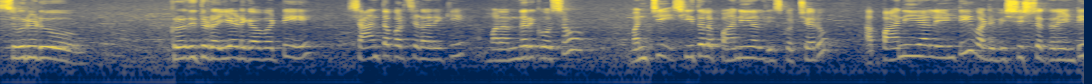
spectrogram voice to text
సూర్యుడు క్రోధితుడు అయ్యాడు కాబట్టి శాంతపరచడానికి మనందరి కోసం మంచి శీతల పానీయాలు తీసుకొచ్చారు. ఆ పానీయాలు ఏంటి వాటి విశిష్టతలు ఏంటి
